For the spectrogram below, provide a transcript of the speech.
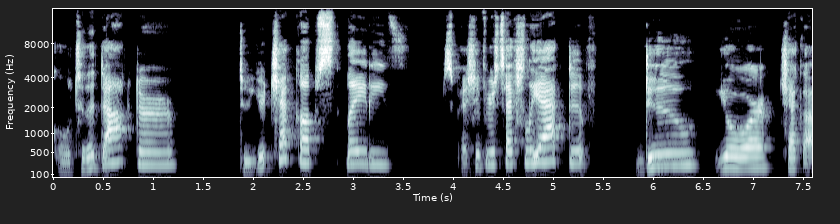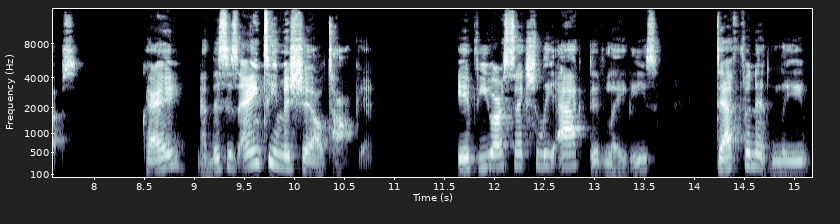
go to the doctor, do your checkups, ladies, especially if you're sexually active. Do your checkups. Okay? Now, this is Auntie Michelle talking. If you are sexually active, ladies, definitely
